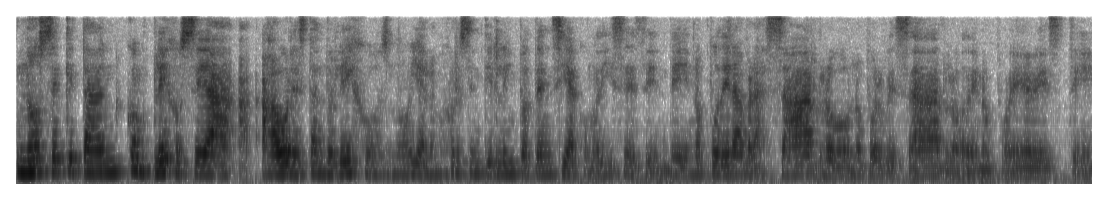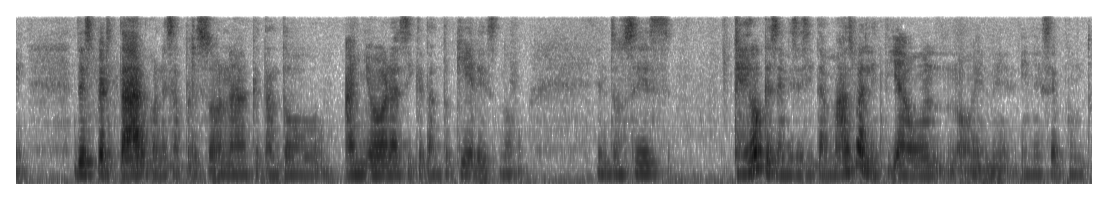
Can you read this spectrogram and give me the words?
No sé qué tan complejo sea ahora estando lejos, ¿no? Y a lo mejor sentir la impotencia, como dices, de, no poder abrazarlo, no poder besarlo, de no poder, este, despertar con esa persona que tanto añoras y que tanto quieres, ¿no? Entonces, creo que se necesita más valentía aún, ¿no? En, en ese punto.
